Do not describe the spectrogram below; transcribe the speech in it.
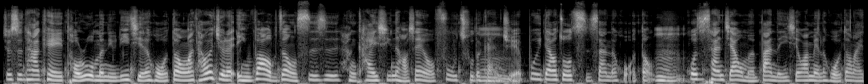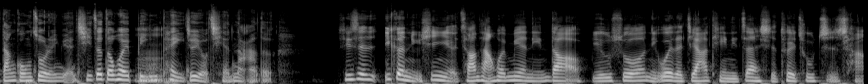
就是他可以投入我们女力节的活动啊，他会觉得 involve 这种事是很开心的，好像有付出的感觉，不一定要做慈善的活动，嗯或是参加我们办的一些外面的活动来当工作人员，其实这都会并配就有钱拿的。其实一个女性也常常会面临到，比如说你为了家庭，你暂时退出职场，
